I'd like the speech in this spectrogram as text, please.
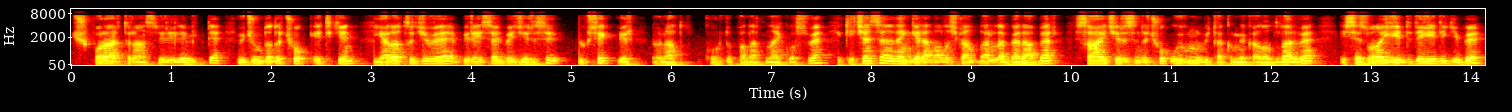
Şuporar transferiyle birlikte hücumda da çok etkin, yaratıcı ve bireysel becerisi yüksek bir ön hat kurdu Panathinaikos ve geçen seneden gelen alışkanlıklarla beraber saha içerisinde çok uyumlu bir takım yakaladılar ve e, sezona 7'de 7 gibi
